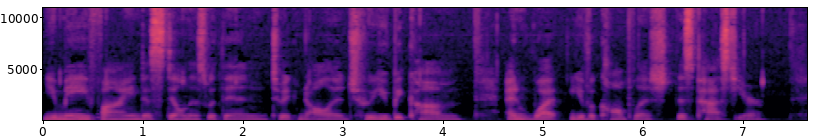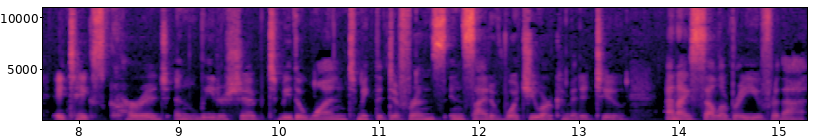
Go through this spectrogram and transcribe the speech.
you may find a stillness within to acknowledge who you've become and what you've accomplished this past year. It takes courage and leadership to be the one to make the difference inside of what you are committed to, and I celebrate you for that.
